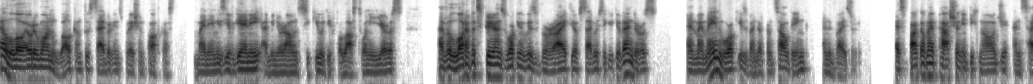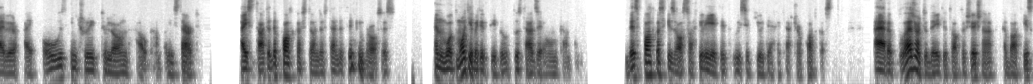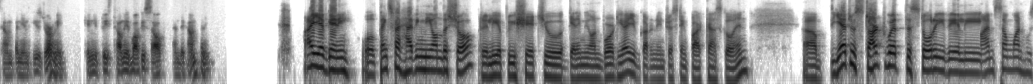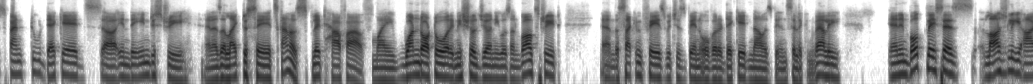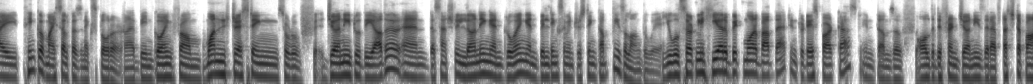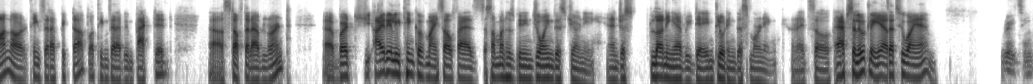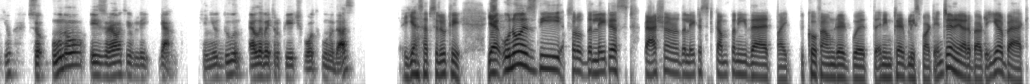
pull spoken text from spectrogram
Hello, everyone. Welcome to Cyber Inspiration Podcast. My name is Evgeny. I've been around security for the last 20 years. I have a lot of experience working with a variety of cybersecurity vendors, and my main work is vendor consulting and advisory. As part of my passion in technology and cyber, I always intrigued to learn how companies start. I started the podcast to understand the thinking process and what motivated people to start their own company. This podcast is also affiliated with Security Architecture Podcast. I have a pleasure today to talk to Shashank about his company and his journey. Can you please tell me about yourself and the company? Hi, Evgeny. Well, thanks for having me on the show. Really appreciate you getting me on board here. You've got an interesting podcast going. Uh, yeah, to start with the story, really, I'm someone who spent two decades uh, in the industry. And as I like to say, it's kind of split half half. My 1.0 or initial journey was on Wall Street. And the second phase, which has been over a decade now, has been in Silicon Valley. And in both places, largely, I think of myself as an explorer. I've been going from one interesting sort of journey to the other and essentially learning and growing and building some interesting companies along the way. You will certainly hear a bit more about that in today's podcast in terms of all the different journeys that I've touched upon, or things that I've picked up, or things that I've impacted, uh, stuff that I've learned. Uh, but I really think of myself as someone who's been enjoying this journey and just learning every day, including this morning. Right. So, absolutely. Yeah, that's who I am. Great. Thank you. So, Uno is relatively young. Can you do an elevator pitch what Uno does? Yes, absolutely. Yeah, Uno is the sort of the latest passion or the latest company that I co founded with an incredibly smart engineer about a year back.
